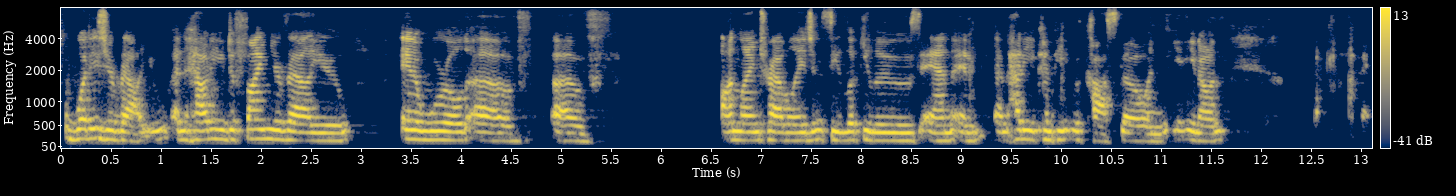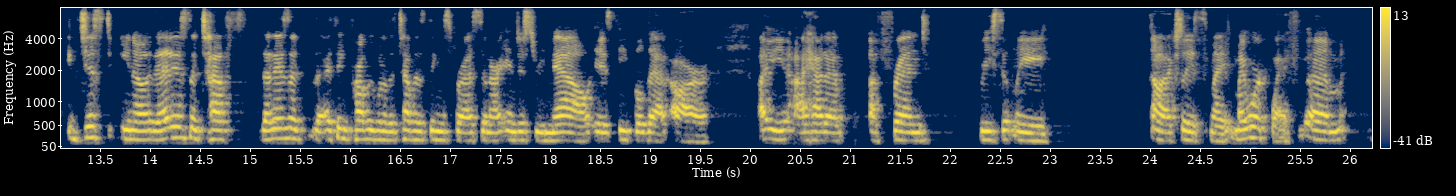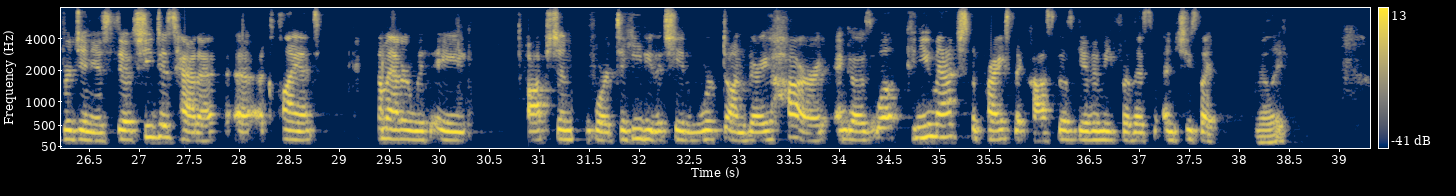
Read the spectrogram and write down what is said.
What is your value? And how do you define your value in a world of, of online travel agency looky loos and and and how do you compete with Costco? And you know just you know that is the tough that is a I think probably one of the toughest things for us in our industry now is people that are I mean I had a, a friend recently oh actually it's my my work wife um, Virginia. So she just had a, a client come at her with a option for Tahiti that she had worked on very hard and goes, Well, can you match the price that Costco's given me for this? And she's like, Really?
